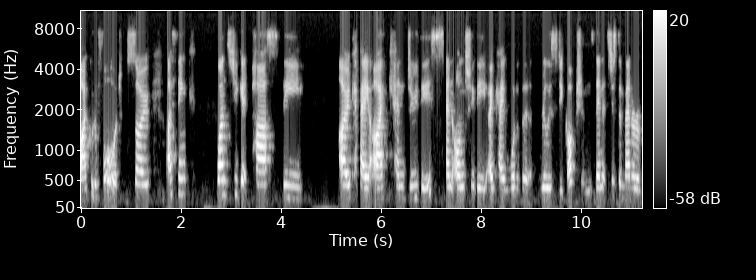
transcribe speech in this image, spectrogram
I could afford. So I think once you get past the okay, I can do this, and onto the okay, what are the realistic options, then it's just a matter of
